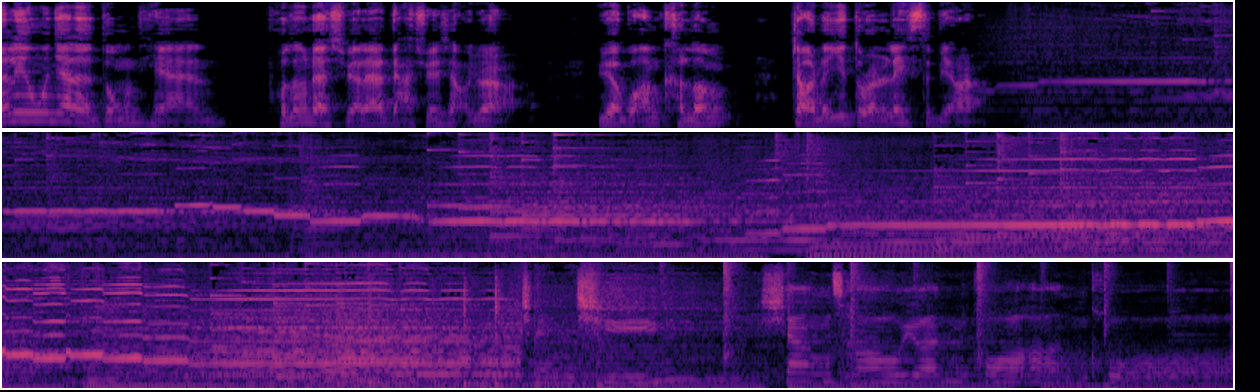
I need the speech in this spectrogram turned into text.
零零五年的冬天，扑棱着雪的大学校园，月光可冷，照着一对蕾丝边儿。真情像草原广阔。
